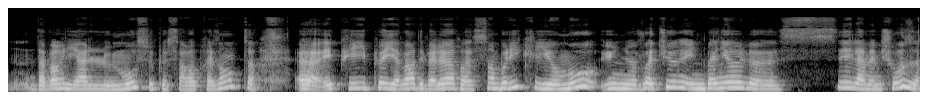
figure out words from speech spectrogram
D'abord, il y a le mot, ce que ça représente, et puis il peut y avoir des valeurs symboliques liées au mot. Une voiture et une bagnole, c'est la même chose,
